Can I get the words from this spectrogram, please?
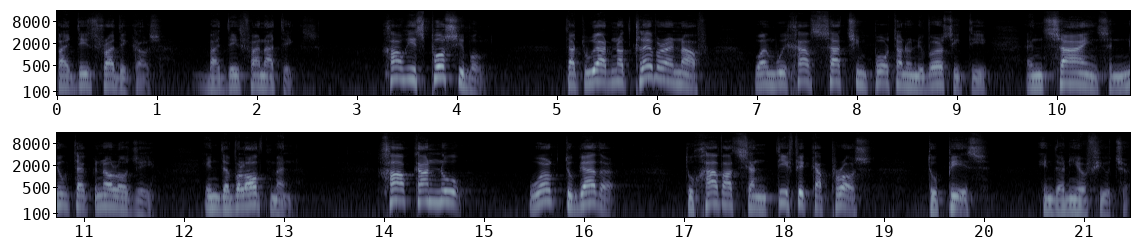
by these radicals, by these fanatics? How is possible that we are not clever enough when we have such important university and science and new technology in development? How can we work together to have a scientific approach to peace in the near future?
